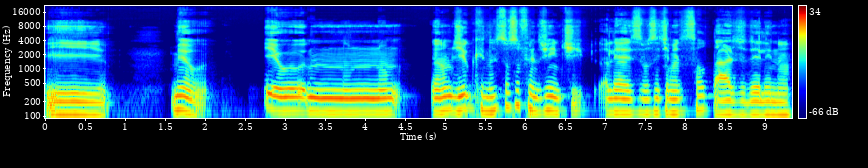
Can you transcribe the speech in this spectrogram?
E. Meu, eu não. Eu não digo que não estou sofrendo, gente. Aliás, vou sentir muita saudade dele no,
